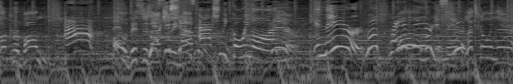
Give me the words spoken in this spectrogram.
Look, her bum. Ah! Oh, this is yes, actually this show's happening. actually going on. Where? In there. Look, right Oh, in there. look in there. Let's go in there.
